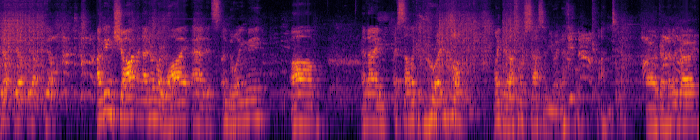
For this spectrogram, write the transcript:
Yep, yep, yep, yep. I'm getting shot and I don't know why and it's annoying me. Um and I I sound like a girl right now. My God, that's more sass than me right now. God damn. Uh, got another guy.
